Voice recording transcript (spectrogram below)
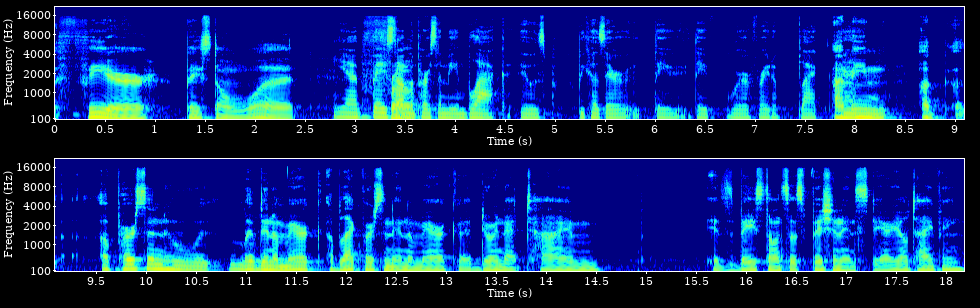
fear based on what? Yeah, based on the person being black, it was because they're they they were afraid of black. I mean, a, a, a person who lived in America, a black person in America during that time it's based on suspicion and stereotyping,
